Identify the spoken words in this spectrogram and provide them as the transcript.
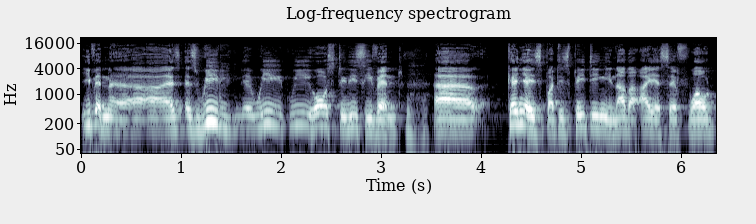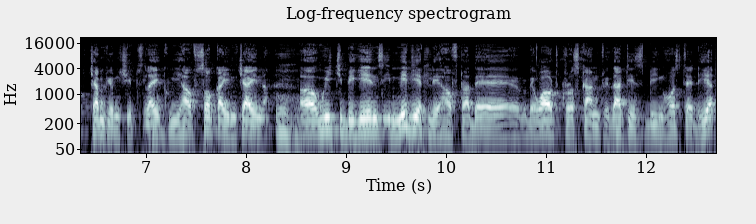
Even uh, as, as we, we, we host this event, uh, Kenya is participating in other ISF World Championships, like we have soccer in China, uh, which begins immediately after the, the World Cross Country that is being hosted here.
